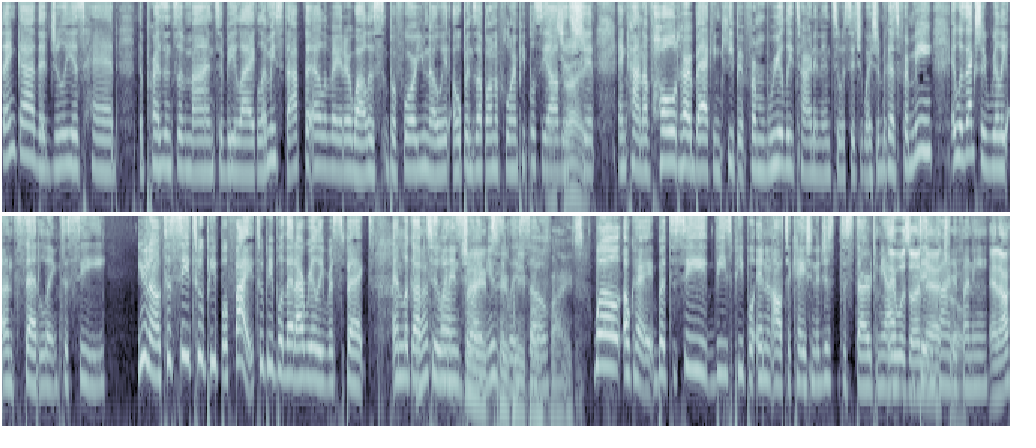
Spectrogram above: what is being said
thank God that Julius had the presence of mind to be like, let me stop the elevator while it's before you know it opens up on the floor and people see all this right. shit and kind of hold her back and keep it from really turning into a situation. Because for me, it was actually really unsettling to see. You know, to see two people fight, two people that I really respect and look up Let's to and enjoy say two musically. people So, fight. well, okay, but to see these people in an altercation, it just disturbed me. I it was unnatural. didn't find it funny. And I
